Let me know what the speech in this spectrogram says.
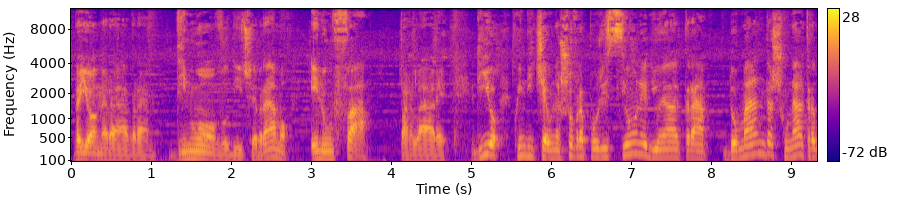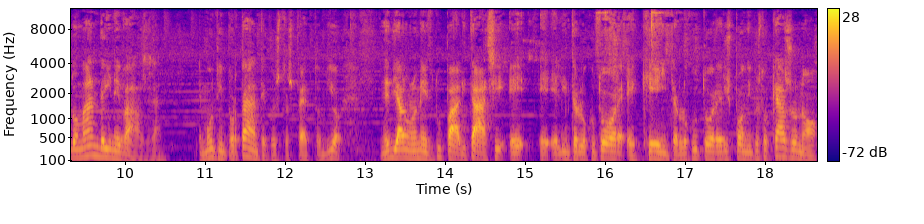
Vaiomer Avram, di nuovo dice Abramo, e non fa parlare Dio, quindi c'è una sovrapposizione di un'altra domanda su un'altra domanda inevasa. È molto importante questo aspetto. Dio nel dialogo normalmente tu parli, taci e, e, e l'interlocutore e che interlocutore risponde, in questo caso no.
